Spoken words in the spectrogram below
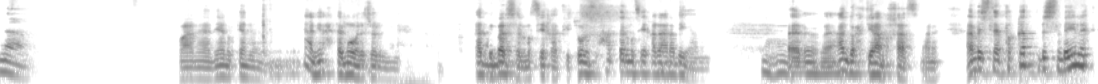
نعم. معناها لأنه كان يعني نحترموه رجل قد برشا الموسيقى في تونس وحتى الموسيقى العربية. يعني. عنده احترام خاص معناها. أما فقط باش نبين لك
